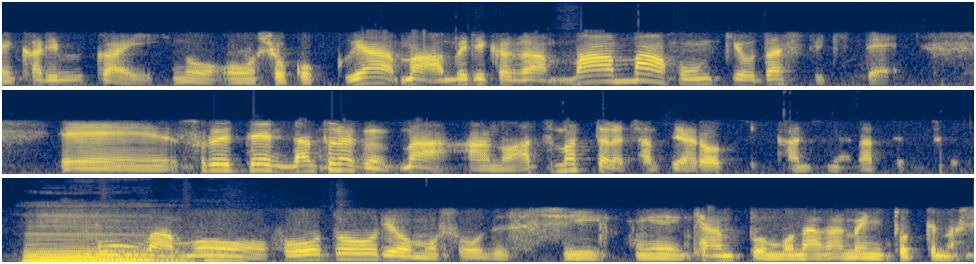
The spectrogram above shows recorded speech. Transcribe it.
えーカリブ海のお諸国や、まあ、アメリカがまあまあ本気を出してきて、えーそれでなんとなく、まあ、あの集まったらちゃんとやろうっていう感じにはなってるんですけど、うん日本はもう報道量もそうですし、えーキャンプも長めに取ってます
